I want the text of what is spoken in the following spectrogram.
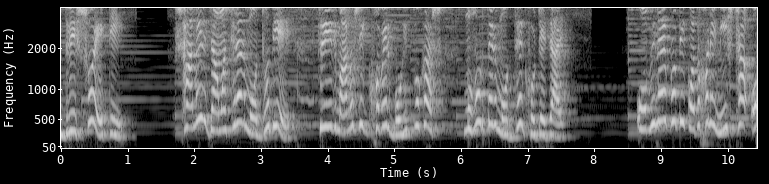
দৃশ্য এটি। স্বামীর জামা ছেঁড়ার মধ্য দিয়ে স্ত্রীর মানসিক ক্ষোভের বহিঃপ্রকাশ মুহূর্তের মধ্যে ঘটে যায়। অভিনয়ের প্রতি কতখানি নিষ্ঠা ও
